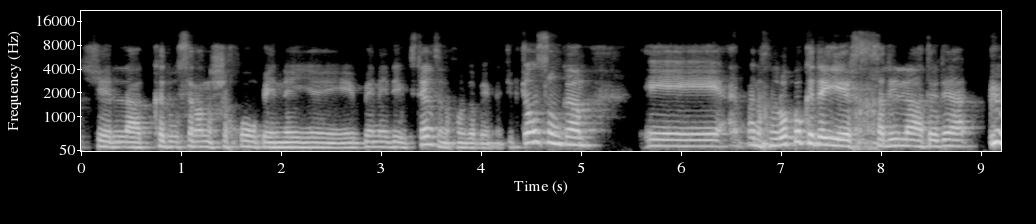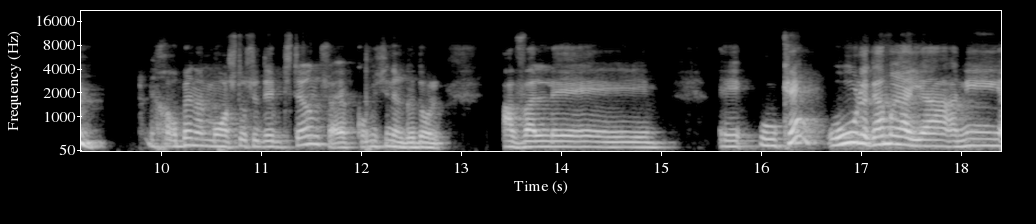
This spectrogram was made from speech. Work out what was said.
של הכדורסלן השחור בעיני, אה, בעיני דיוויד סטרן, זה נכון לגבי מג'יק ג'ונסון גם. אה, אנחנו לא פה כדי חלילה, אתה יודע, לחרבן על מורשתו של דיוויד סטרן, שהיה commissioner גדול, אבל הוא כן, הוא לגמרי היה, אני,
